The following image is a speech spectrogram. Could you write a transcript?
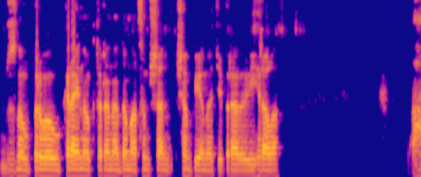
znovu prvou krajinou, ktorá na domácom šampionáte práve vyhrala. A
